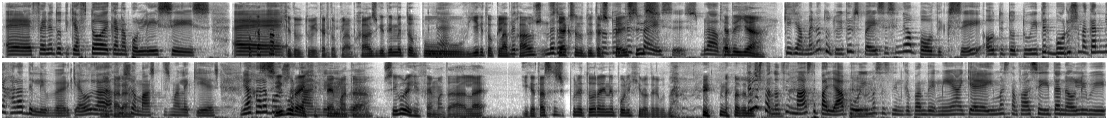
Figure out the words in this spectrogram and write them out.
ε, φαίνεται ότι και αυτό έκανε απολύσεις. Το κατάπηκε το Twitter το Clubhouse, γιατί με το που Ναι. βγήκε το Clubhouse, φτιάξανε το Twitter το Spaces Twitter Spaces. Μπράβο. και άντε γεια. Και για μένα το Twitter Spaces είναι απόδειξη ότι το Twitter μπορούσε να κάνει μια χαρά deliver. Και εγώ χαρά. αφήσω ο Μάσκ τις μαλακίες. Μια χαρά μπορούσε Σίγουρα να έχει κάνει θέματα, σίγουρα έχει θέματα, αλλά η κατάσταση που είναι τώρα είναι πολύ χειρότερη από τα πριν. Τέλος πάντων, θυμάστε παλιά που ήμασταν στην πανδημία και ήμασταν φάση, ήταν όλοι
